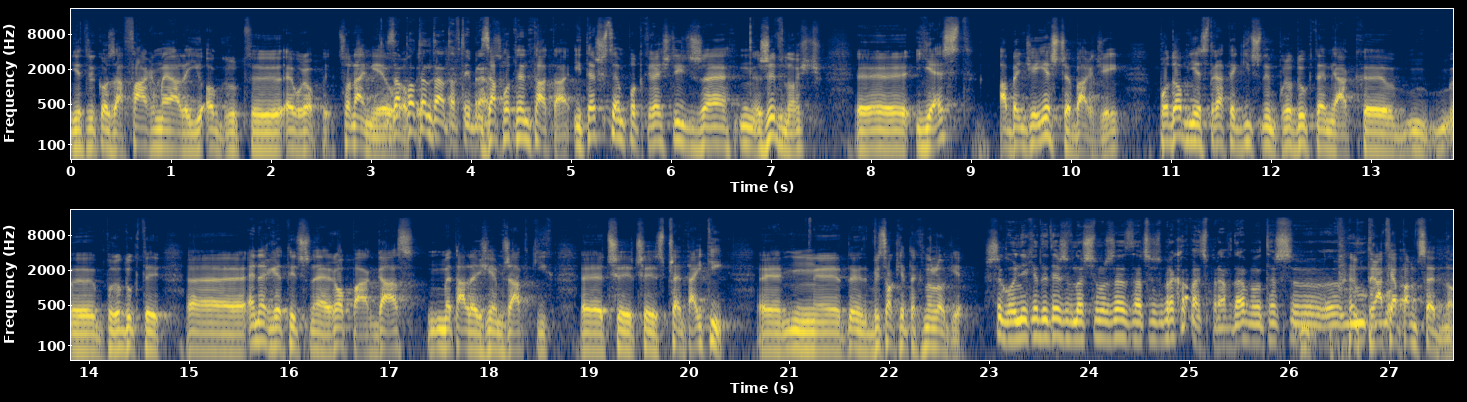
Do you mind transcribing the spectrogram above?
nie tylko za farmę, ale i ogród e, Europy, co najmniej Za Europy. potentata w tej branży. Za potentata. I też chcę podkreślić, że żywność jest, a będzie jeszcze bardziej, podobnie strategicznym produktem jak y, y, produkty e, energetyczne, ropa, gaz, metale ziem rzadkich e, czy, czy sprzęt IT, e, e, wysokie technologie. Szczególnie kiedy tej żywności może zacząć brakować, prawda? Bo też... e, Trafia pan w sedno.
